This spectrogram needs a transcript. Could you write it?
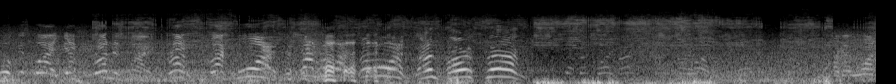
Walk this way. You have to run this way. Run. Back forward. Run, run, run, run. Run, Forrest, run! I got one.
